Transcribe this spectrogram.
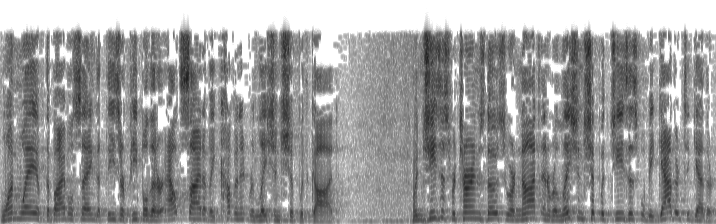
one way of the Bible saying that these are people that are outside of a covenant relationship with God. When Jesus returns, those who are not in a relationship with Jesus will be gathered together.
